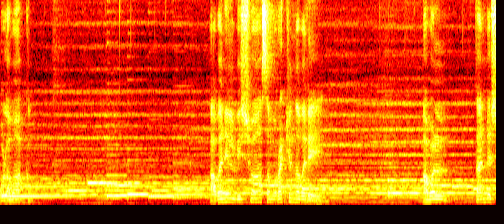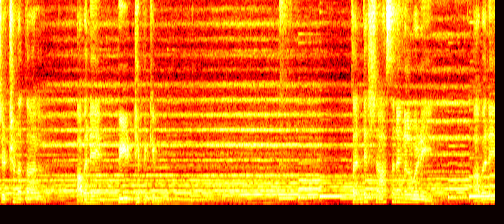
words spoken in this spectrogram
ഉളവാക്കും. അവനിൽ വിശ്വാസമുറയ്ക്കുന്നവരെ അവൾ തന്റെ ശിക്ഷണത്താൽ അവനെ പീഡിപ്പിക്കും. തന്റെ ശാസനങ്ങൾ വഴി അവനെ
